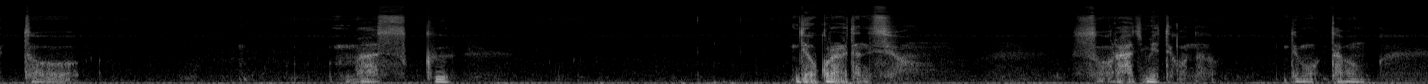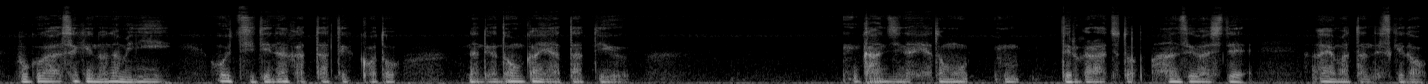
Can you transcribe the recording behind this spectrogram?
ー、っとマスクで怒られたんですよ。それ初めてこんなの。でも多分僕は世間の波に追いついてなかったってことなんていうか鈍感やったっていう感じなんやと思ってるからちょっと反省はして謝ったんですけど。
